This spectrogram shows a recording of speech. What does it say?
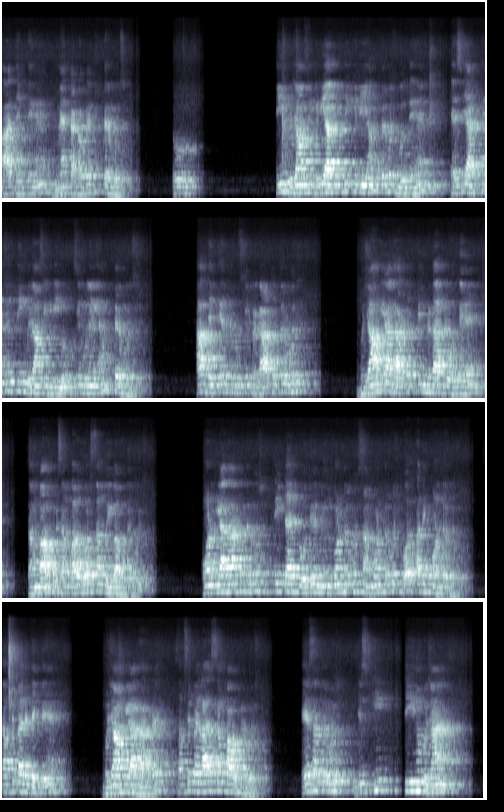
आज देखते हैं मैथ का टॉपिक त्रिभुज तो तीन भुजाओं से घिरी आकृति के लिए हम त्रिभुज बोलते हैं। ऐसी आकृति जो तीन भुजाओं से घिरी हो, उसे बोलेंगे हम त्रिभुज आप देखते हैं त्रिभुज के प्रकार। तो त्रिभुज भुजाओं के आधार पर तीन प्रकार के होते हैं। समबाहु विषमबाहु और समद्विबाहु त्रिभुज कोण के आधार पर त्रिभुज तीन टाइप के होते हैं। न्यून कोण त्रिभुज समकोण त्रिभुज और अधिक कोण त्रिभुज सबसे पहले देखते हैं। भुजाओं के आधार पर सबसे पहला है समबाहु त्रिभुज। ऐसा त्रिभुज जिसकी तीनों भुजाएँ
